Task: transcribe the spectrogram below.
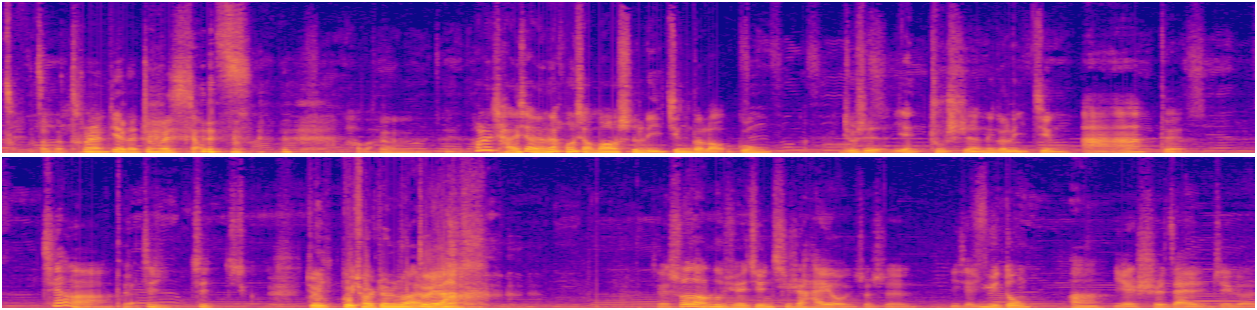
奏，怎么突然变得这么小资？好吧。嗯后来查一下，原来黄小茂是李静的老公，就是演主持人那个李静，啊，对，这样啊？对这这就贵圈真乱，对啊对，说到陆学军，其实还有就是一些豫东啊，也是在这个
